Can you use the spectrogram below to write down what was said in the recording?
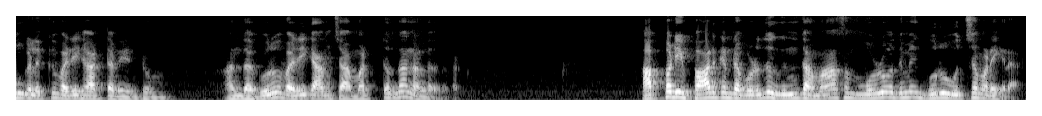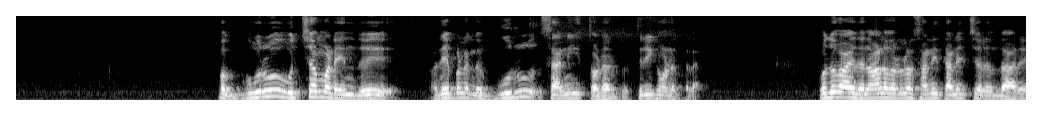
உங்களுக்கு வழிகாட்ட வேண்டும். அந்த குரு வழி காமிச்சா மட்டும்தான் நல்லது நடக்கும். அப்படி பார்க்கின்ற பொழுது இந்த மாதம் முழுவதுமே குரு உச்சமடைகிறார். இப்போ குரு உச்சமடைந்து அதே போல் இந்த குரு சனி தொடர்பு திரிகோணத்தில். பொதுவாக இது நாலு வரலும் சனி தனிச்சு இருந்தார்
